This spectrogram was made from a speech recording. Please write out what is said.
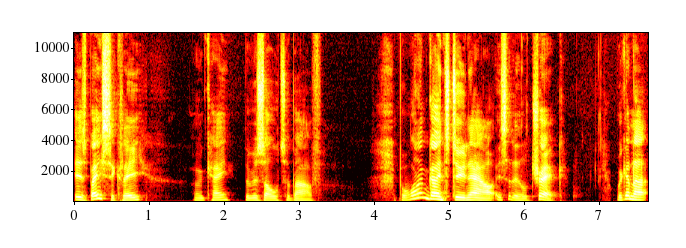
is basically, okay, the result above. But what I'm going to do now is a little trick. We're going to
